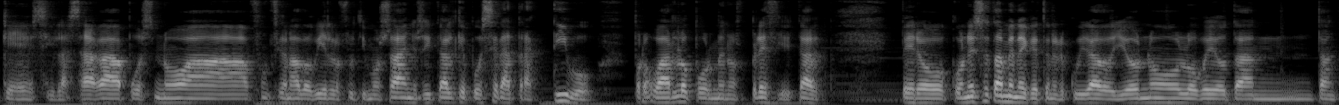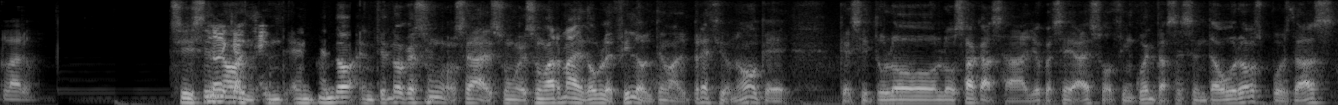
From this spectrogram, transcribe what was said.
que si la saga pues no ha funcionado bien los últimos años y tal, que puede ser atractivo probarlo por menos precio y tal. Pero con eso también hay que tener cuidado, yo no lo veo tan, tan claro. Sí, sí, no, entiendo, entiendo que es un, o sea, es un, es un arma de doble filo el tema del precio, ¿no? Que, que si tú lo, lo, sacas a, yo que sé, a eso, 50, 60 euros, pues das,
